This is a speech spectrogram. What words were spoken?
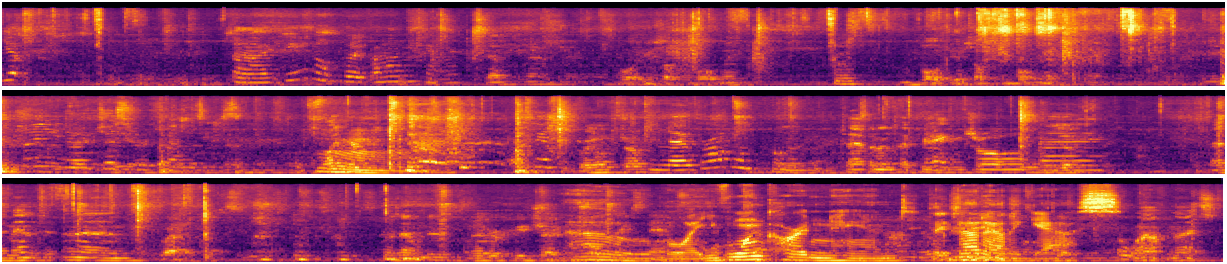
Yep. Uh, again, I'll put it behind the counter. Done. Bolt yourself to bolt me. Bolt yourself to bolt Well, you know, just for funsies. me. Bring them, Joe. No problem. Hold on. Tap and untap your control. Uh, Add man, um, Right. What's that one do? Whenever a creature I control oh, takes Oh boy, you've one card. in hand. About out of gas. Oh, wow, nice.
